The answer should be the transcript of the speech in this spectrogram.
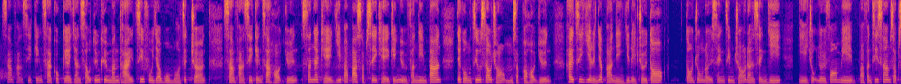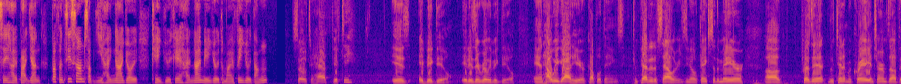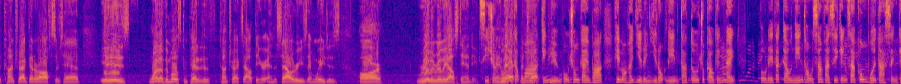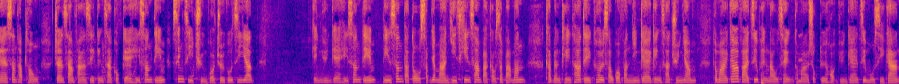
三藩市警察局嘅人手短缺问题似乎有缓和迹象。三藩市警察学院新一期二百八十四期警员训练班，一共招收咗五十个学员，系自二零一八年以嚟最多。当中女性佔咗兩成二，而族裔方面百分之三十四係白人，百分之三十二係亞裔，其餘嘅係拉美裔同埋非裔等。So to have fifty is a big deal. It is a really big deal. And how we got here, a couple of things. Competitive salaries, you know, thanks to the mayor, uh, President, Lieutenant McCrae, in terms of the contract that our officers have, it is one of the most competitive contracts out there, and the salaries and wages are really, really outstanding. 市长布里德话：警员补充计划希望喺二零二六年达到足够警力。 布里德舊年同三藩市警察工會達成嘅新合同，將三藩市警察局嘅起薪點升至全國最高之一。警員嘅起薪點年薪達到十一萬二千三百九十八蚊，吸引其他地區受過訓練嘅警察轉任，同埋加快招聘流程，同埋縮短學員嘅招募時間。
